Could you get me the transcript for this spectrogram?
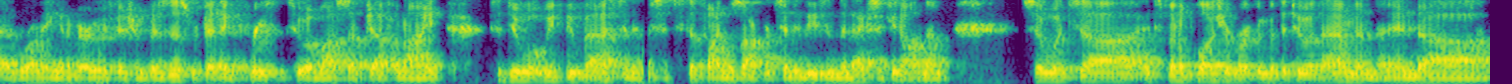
at running in a very efficient business, which I think frees the two of us up, Jeff and I, to do what we do best, and it's, it's to find those opportunities and then execute on them. So it's uh, it's been a pleasure working with the two of them, and and uh,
